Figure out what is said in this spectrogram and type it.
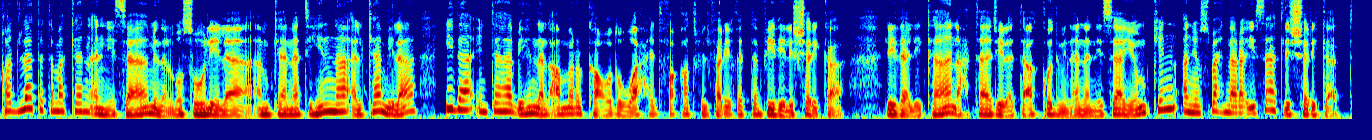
قد لا تتمكن النساء من الوصول إلى أمكاناتهن الكاملة إذا انتهى بهن الأمر كعضو واحد فقط في الفريق التنفيذي للشركة. لذلك نحتاج إلى التأكد من أن النساء يمكن أن يصبحن رئيسات للشركات.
